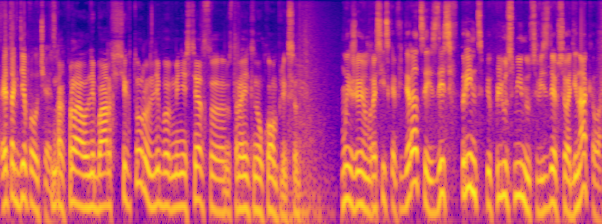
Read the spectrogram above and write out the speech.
Это где получается? Как правило, либо архитектура, либо Министерство строительного комплекса. Мы живем в Российской Федерации, здесь, в принципе, плюс-минус везде все одинаково,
